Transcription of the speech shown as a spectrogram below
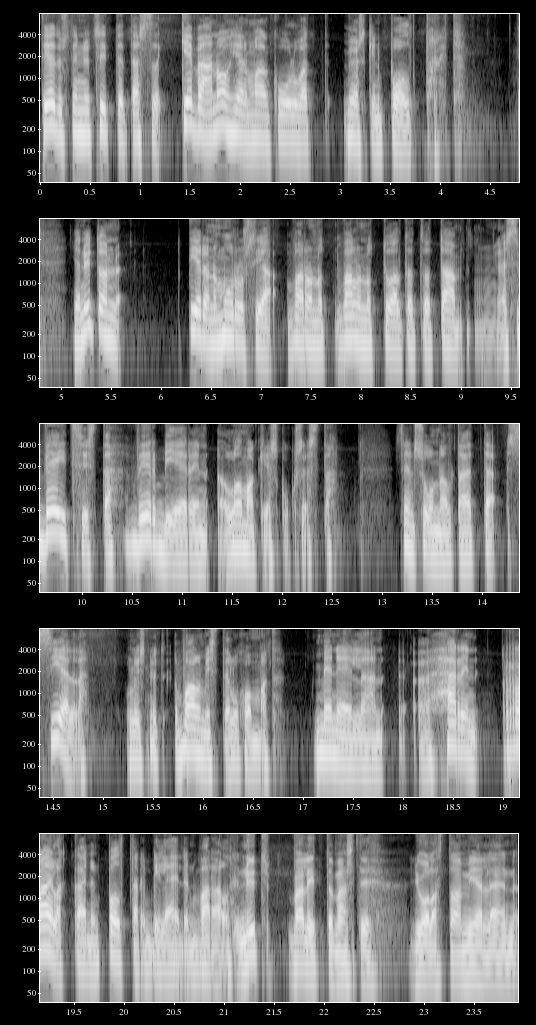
tietysti nyt sitten tässä kevään ohjelmaan kuuluvat myöskin polttarit. Ja nyt on tiedon murusia varunut, valunut tuolta tota Sveitsistä Verbierin lomakeskuksesta sen suunnalta, että siellä olisi nyt valmisteluhommat meneillään äh, Härin railakkaiden polttaribileiden varalle. Nyt välittömästi juolahtaa mieleen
